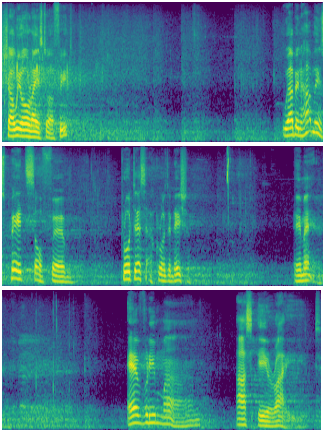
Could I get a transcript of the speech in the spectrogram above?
Shall we all rise to our feet? We have been having spate of um, protests across the nation. Amen. Every man has a right,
